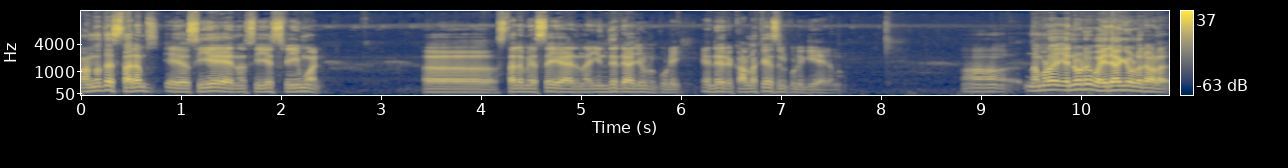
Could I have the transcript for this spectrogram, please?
അന്നത്തെ സ്ഥലം സി എ ആയിരുന്നു സി എ ശ്രീമോൻ. സ്ഥലം എസ് ഐ ആയിരുന്ന ഇന്ദിരാജോട് കൂടി എന്നെ ഒരു കള്ളക്കേസിൽ കുടുക്കുകയായിരുന്നു നമ്മൾ എന്നോട് വൈരാഗ്യമുള്ള ഒരാൾ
